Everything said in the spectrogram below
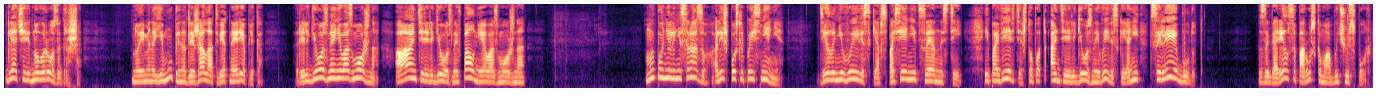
для очередного розыгрыша — но именно ему принадлежала ответная реплика. «Религиозное невозможно, а антирелигиозное вполне возможно». Мы поняли не сразу, а лишь после пояснения. Дело не в вывеске, а в спасении ценностей. И поверьте, что под антирелигиозной вывеской они целее будут. Загорелся по русскому обычаю спор.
